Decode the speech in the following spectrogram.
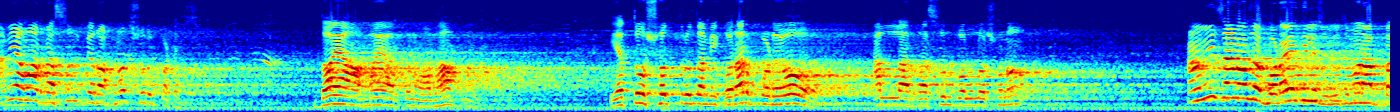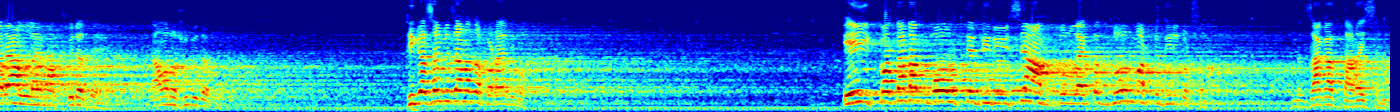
আমি আমার রাসুলকে রহমত স্বরূপ পাঠাইছি দয়া, মায়ার কোনো অভাব নাই। এত শত্রুতা আমি করার পরেও আল্লাহর রাসুল বলল, শোনো, আমি জানাজা পড়াই দিলে যদি তোমার আব্বারে আল্লাহ মাফ করে দেয়। আমার অসুবিধা ঠিক আছে, আমি জানাজা পড়াই দিব। এই কথাটা বলতে দেরি হয়েছে আবদুল্লাহ একটা দৌড় মারতে দেরি করছে না। মানে জাগাত দাঁড়াইছে না।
